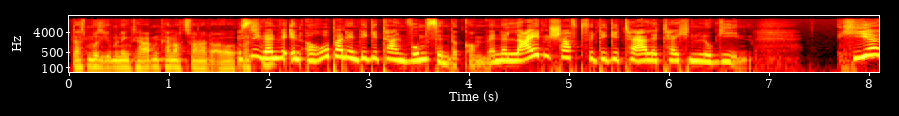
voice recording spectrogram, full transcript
das muss ich unbedingt haben, kann auch 200 Euro kosten. Wissen Sie, wenn wir in Europa den digitalen Wumms hinbekommen, wenn eine Leidenschaft für digitale Technologien, hier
